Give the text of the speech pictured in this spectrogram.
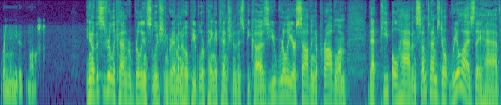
when you need it the most. You know, this is really kind of a brilliant solution, Graem, and I hope people are paying attention to this because you really are solving a problem that people have and sometimes don't realize they have,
